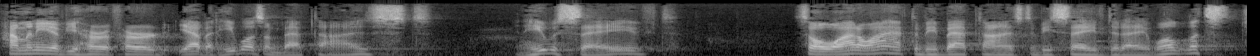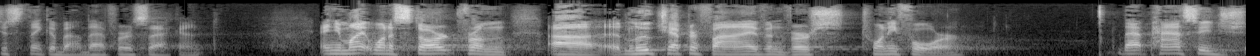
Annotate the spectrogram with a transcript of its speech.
how many of you have heard, yeah, but he wasn't baptized and he was saved. So why do I have to be baptized to be saved today? Well, let's just think about that for a second. And you might want to start from uh, Luke chapter 5 and verse 24. That passage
